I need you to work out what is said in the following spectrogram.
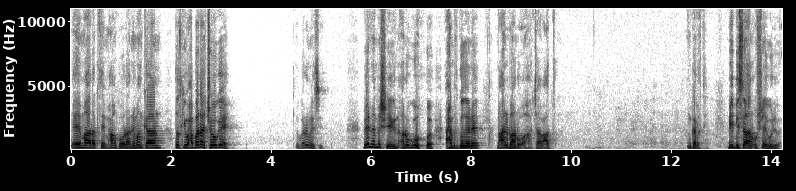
ee maaragtay maxaan ku raha nimankan dadkii waxbaraa jooge. Soo garamaysid beenna ma sheegin anigu axmed godone macallin baan u ahaa jaamacadda ma garatay b b c aan u sheegay weliba.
